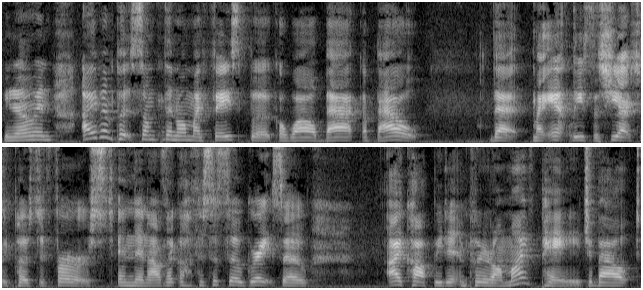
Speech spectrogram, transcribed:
you know, and I even put something on my Facebook a while back about that my aunt Lisa she actually posted first. And then I was like, "Oh, this is so great." So I copied it and put it on my page about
